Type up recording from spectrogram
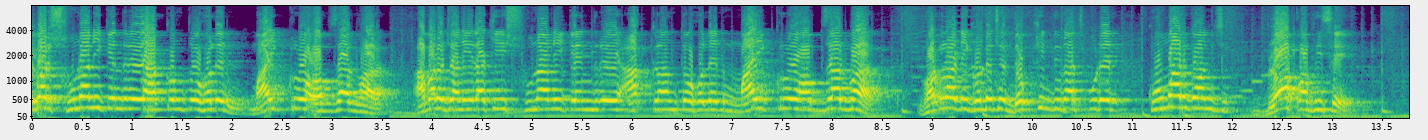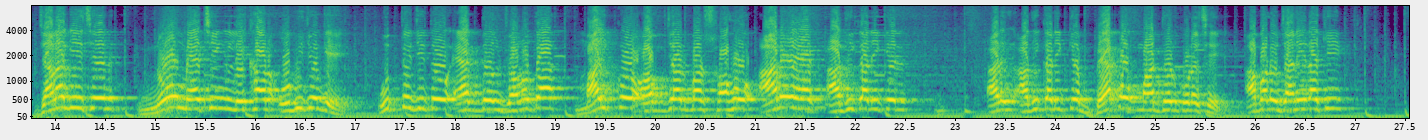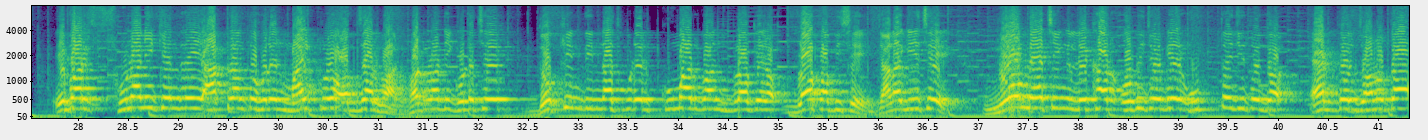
এবার শুনানি কেন্দ্রে আক্রান্ত হলেন মাইক্রো অবজারভার। আবারও জানিয়ে রাখি শুনানি কেন্দ্রে আক্রান্ত হলেন মাইক্রো অবজারভার। ঘটনাটি ঘটেছে দক্ষিণ দিনাজপুরের কুমারগঞ্জ ব্লক অফিসে। জানা গিয়েছে নো ম্যাচিং লেখার অভিযোগে উত্তেজিত একদল জনতা মাইক্রো অবজারভার সহ আরও এক আধিকারিকের আধিকারিককে ব্যাপক মারধর করেছে। আবারও জানিয়ে রাখি এবার শুনানি কেন্দ্রেই আক্রান্ত হলেন মাইক্রো অবজারভার ঘটনাটি ঘটেছে দক্ষিণ দিনাজপুরের কুমারগঞ্জ ব্লকের, ব্লক অফিসে। জানা গিয়েছে নো ম্যাচিং লেখার অভিযোগে উত্তেজিত একদল জনতা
